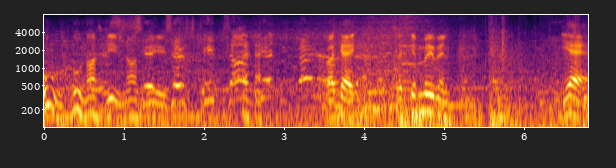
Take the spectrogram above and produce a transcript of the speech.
Ooh, ooh, nice view, nice view. just keeps on getting better! Okay, let's get moving. Yeah.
